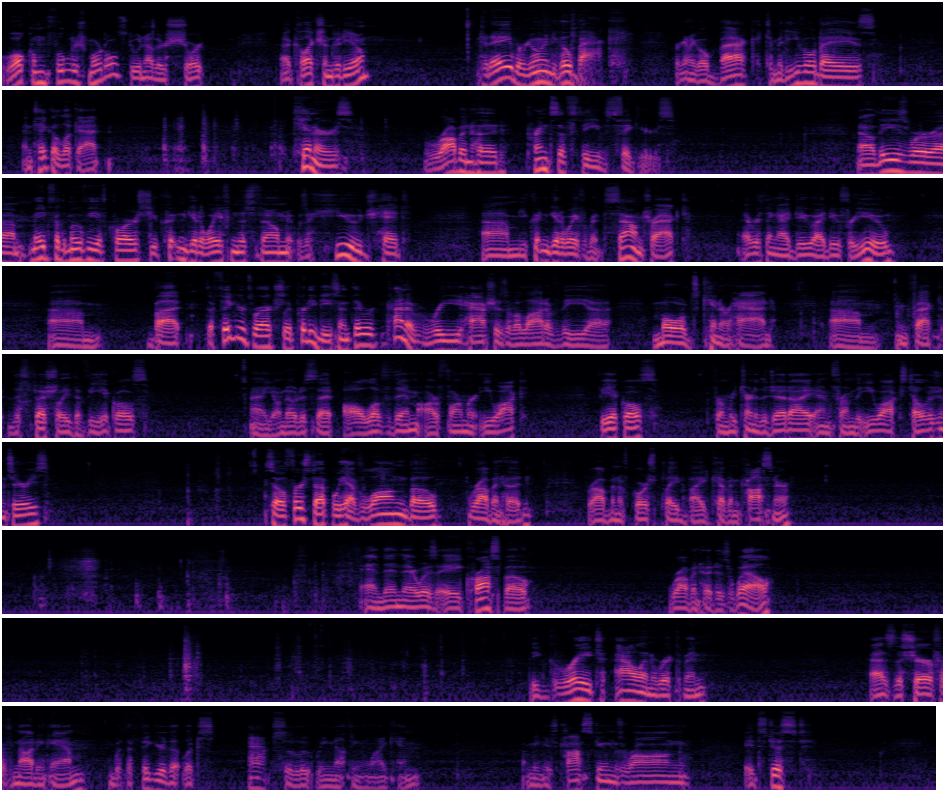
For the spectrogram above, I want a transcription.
Welcome, foolish mortals, to another short uh, collection video. Today we're going to go back. We're going to go back to medieval days and take a look at Kenner's Robin Hood Prince of Thieves figures. Now these were uh, made for the movie, of course. You couldn't get away from this film. It was a huge hit. Um, you couldn't get away from it soundtracked. Everything I do, I do for you. Um, but the figures were actually pretty decent. They were kind of rehashes of a lot of the uh, molds Kenner had. Um, in fact, especially the vehicles. Uh, you'll notice that all of them are former Ewok vehicles from Return of the Jedi and from the Ewoks television series. So first up, we have Longbow Robin Hood. Robin, of course, played by Kevin Costner. And then there was a crossbow Robin Hood as well. The great Alan Rickman as the Sheriff of Nottingham with a figure that looks absolutely nothing like him. I mean, his costume's wrong. It's just,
